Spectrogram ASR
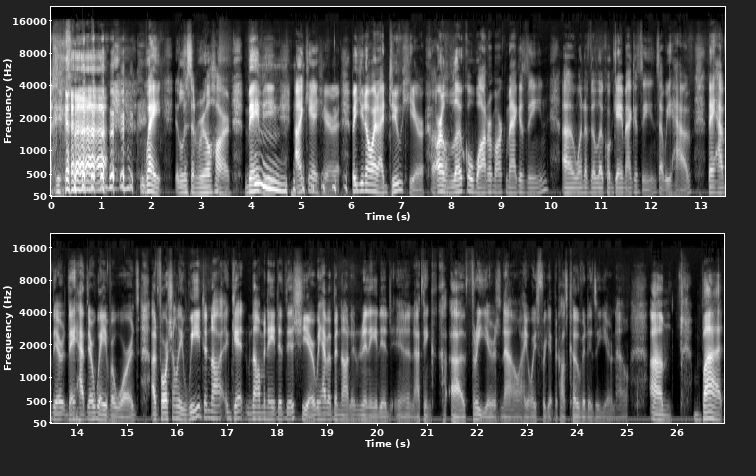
Wait, listen real hard. Maybe I can't hear it, but you know what I do hear? Our local Watermark magazine, uh, one of the local gay magazines that we have. They have their they had their Wave Awards. Unfortunately, we did not get nominated this year. We haven't been nominated in I think uh, three years now. I always forget because COVID is a year now. Um, but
